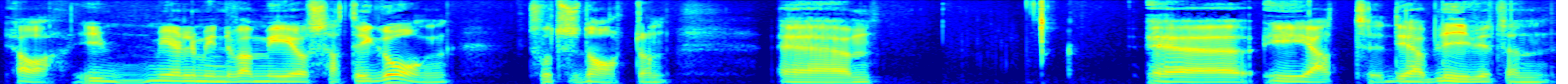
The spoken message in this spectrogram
ja, i, mer eller mindre var med och satte igång 2018 eh, eh, är att det har blivit en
